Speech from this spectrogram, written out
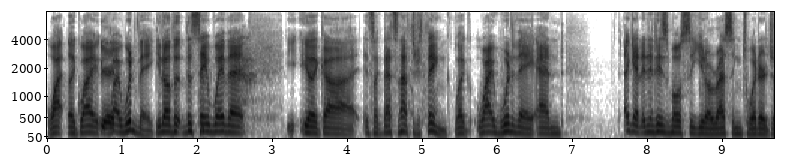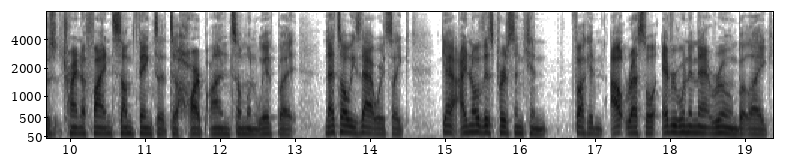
why? Like why? Yeah. Why would they? You know, the the same way that like uh, it's like that's not their thing. Like why would they? And again, and it is mostly you know wrestling Twitter just trying to find something to to harp on someone with, but that's always that where it's like, yeah, I know this person can fucking out wrestle everyone in that room, but like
